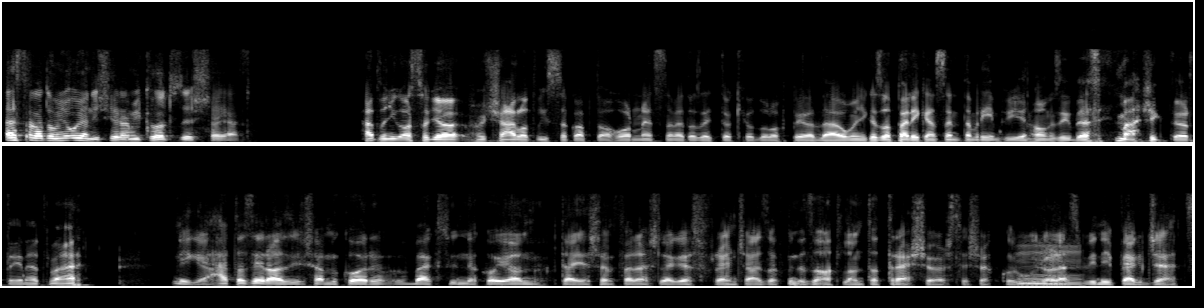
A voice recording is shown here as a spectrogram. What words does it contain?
Ezt akartam, hogy olyan is ér, ami költözéssel járt. Hát mondjuk az, hogy, a, hogy Charlotte visszakapta a Hornets nevet, az egy tök jó dolog például. Mondjuk ez a Pelicans szerintem rémhülyén hangzik, de ez egy másik történet már. Igen, hát azért az is, amikor megszűnnek olyan teljesen felesleges franchise-ok, mint az Atlanta Thrashers, és akkor mm. újra lesz Winnipeg Jets.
